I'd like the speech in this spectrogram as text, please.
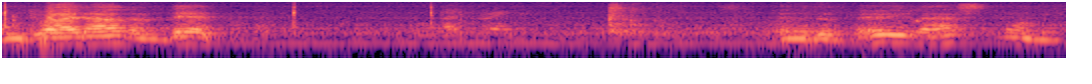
I'm dried out, I'm dead. And the very last moment,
